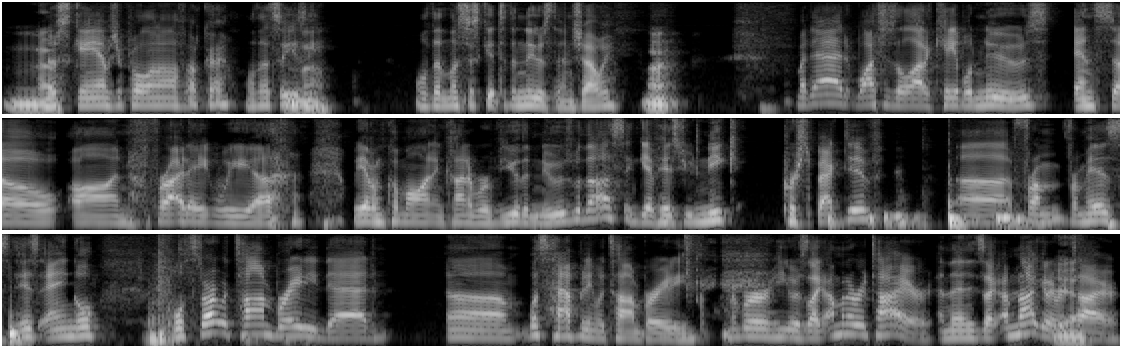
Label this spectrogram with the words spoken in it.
No. no scams you're pulling off. Okay, well that's easy. No. Well then let's just get to the news then, shall we? All right. my dad watches a lot of cable news and so on friday we uh we have him come on and kind of review the news with us and give his unique perspective uh from from his his angle we'll start with tom brady dad um what's happening with tom brady remember he was like i'm gonna retire and then he's like i'm not gonna Yeah. retire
